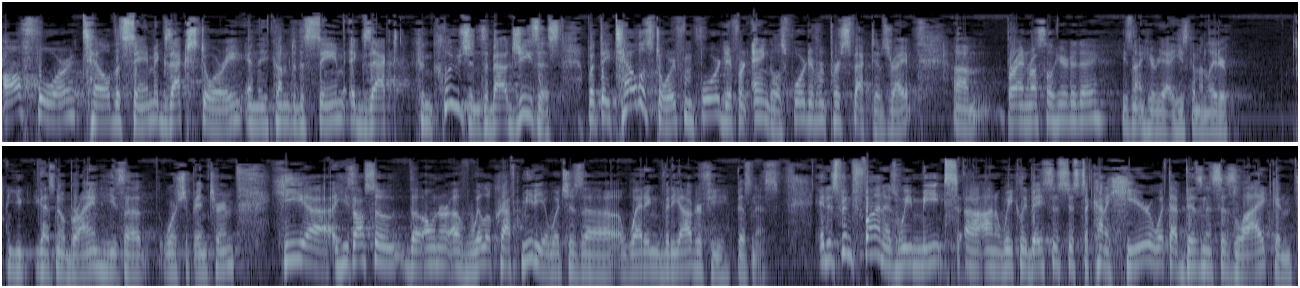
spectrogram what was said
All four tell the same exact story and they come to the same exact conclusions about Jesus. But they tell the story from four different angles, four different perspectives, right? Um, Brian Russell here today? He's not here yet. He's coming later. You, you, guys know Brian. He's a worship intern. He, uh, he's also the owner of Willowcraft Media, which is a wedding videography business. And it's been fun as we meet uh, on a weekly basis just to kind of hear what that business is like. And,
